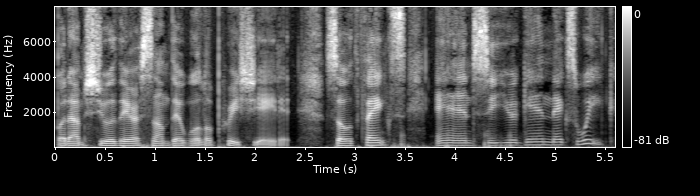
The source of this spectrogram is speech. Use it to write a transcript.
but I'm sure there are some that will appreciate it. So thanks and see you again next week.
